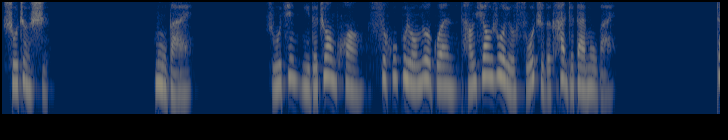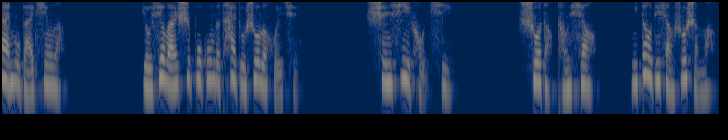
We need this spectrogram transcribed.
说正事。沐白，如今你的状况似乎不容乐观。”唐潇若有所指的看着戴沐白。戴沐白听了。有些玩世不恭的态度收了回去，深吸一口气，说道：“唐潇，你到底想说什么？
